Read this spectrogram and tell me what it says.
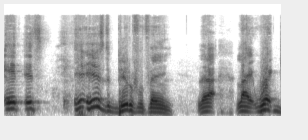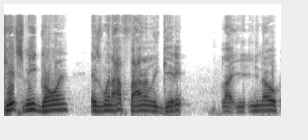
it, it's here's the beautiful thing that I, like what gets me going is when I finally get it. Like you, you know,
